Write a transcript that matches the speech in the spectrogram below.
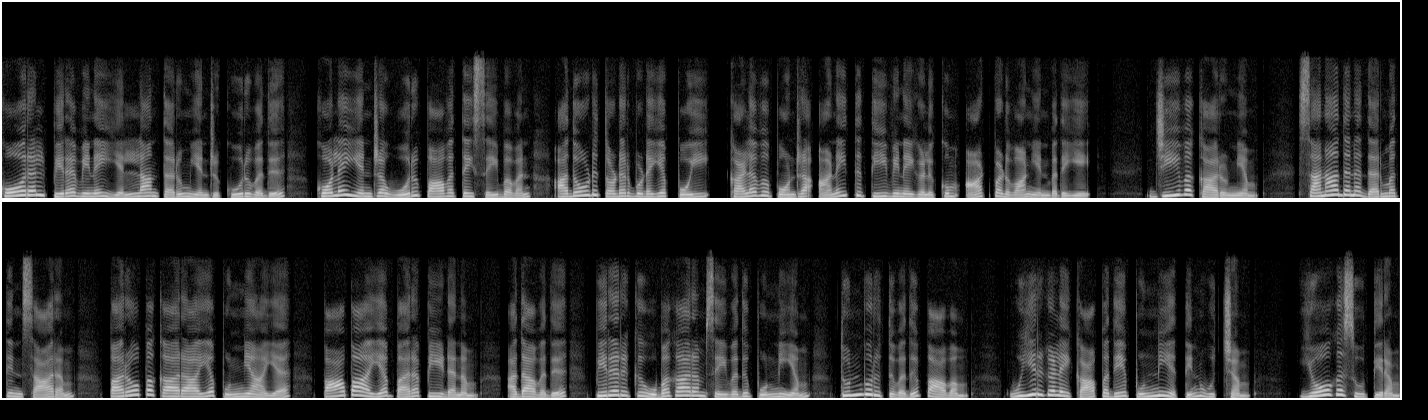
கோரல் பிறவினை எல்லாம் தரும் என்று கூறுவது கொலை என்ற ஒரு பாவத்தை செய்பவன் அதோடு தொடர்புடைய பொய் களவு போன்ற அனைத்து தீவினைகளுக்கும் ஆட்படுவான் என்பதையே. ஜீவகாருண்யம் சனாதன தர்மத்தின் சாரம் பரோபகாராய புண்ணியாய பாபாய பரபீடனம் அதாவது பிறருக்கு உபகாரம் செய்வது புண்ணியம் துன்புறுத்துவது பாவம். உயிர்களை காப்பதே புண்ணியத்தின் உச்சம். யோக சூத்திரம்.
